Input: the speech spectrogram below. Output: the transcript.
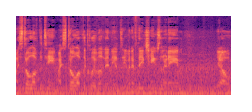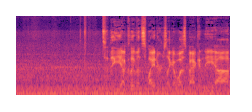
I still love the team. I still love the Cleveland Indians, even if they change their name. You know, to the uh, Cleveland Spiders, like it was back in the uh,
